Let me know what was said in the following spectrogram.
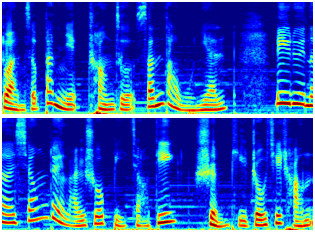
短则半年，长则三到五年，利率呢相对来说比较低，审批周期长。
